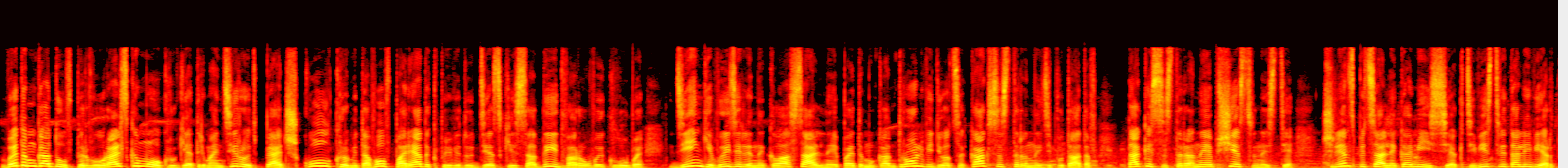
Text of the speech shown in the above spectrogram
В этом году в Первоуральском округе отремонтируют пять школ. Кроме того, в порядок приведут детские сады и дворовые клубы. Деньги выделены колоссальные, поэтому контроль ведется как со стороны депутатов, так и со стороны общественности. Член специальной комиссии, активист Виталий Верт,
